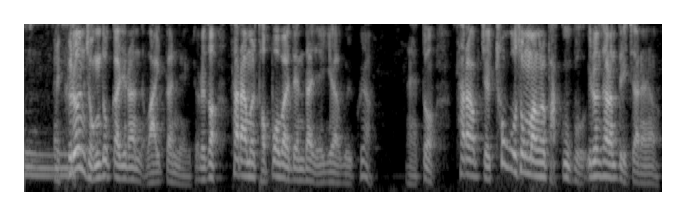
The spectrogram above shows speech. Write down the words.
음. 네, 그런 정도까지는 와 있다는 얘기죠. 그래서 사람을 더 뽑아야 된다 얘기하고 있고요. 네, 또 사람업체 초고속망을 바꾸고 이런 사람들 있잖아요.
